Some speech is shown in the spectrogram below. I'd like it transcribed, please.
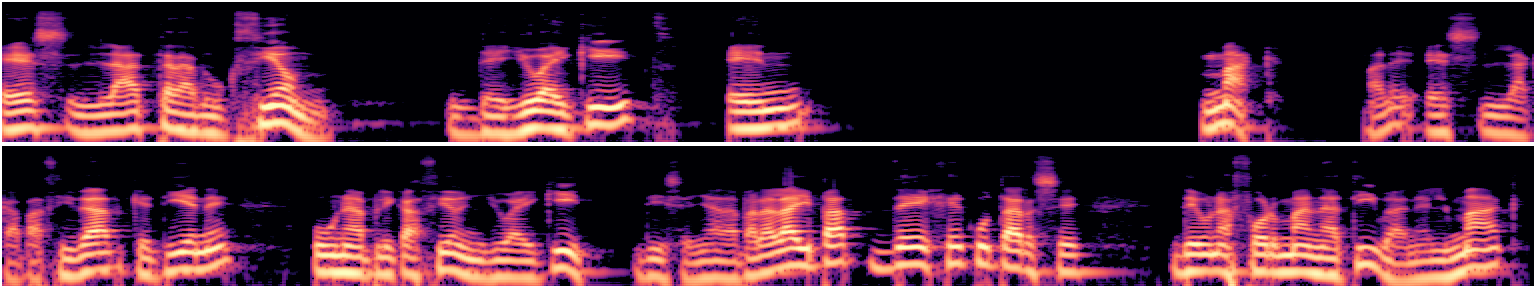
es la traducción de UIKit en Mac, ¿vale? Es la capacidad que tiene una aplicación UIKit diseñada para el iPad de ejecutarse de una forma nativa en el Mac,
